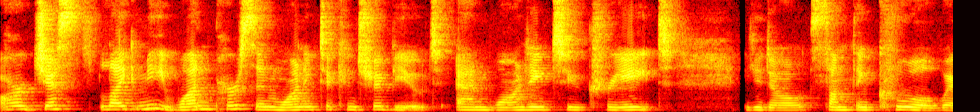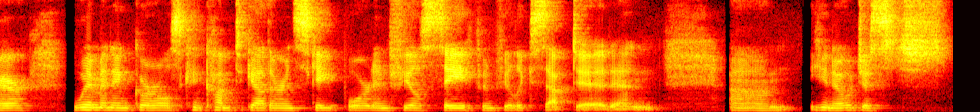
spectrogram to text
are just like me one person wanting to contribute and wanting to create you know something cool where women and girls can come together and skateboard and feel safe and feel accepted and um, you know, just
